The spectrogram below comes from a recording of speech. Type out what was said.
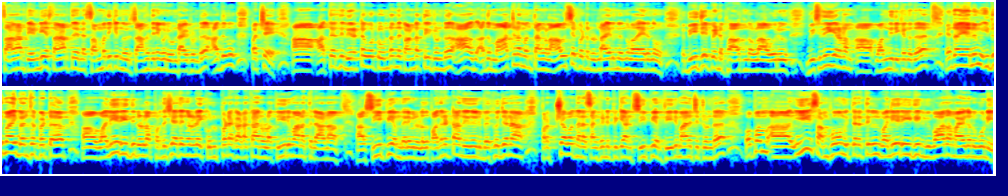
സ്ഥാനാർത്ഥി എൻ ഡി എ സ്ഥാനാർത്ഥി തന്നെ സമ്മതിക്കുന്ന ഒരു സാഹചര്യം കൂടി ഉണ്ടായിട്ടുണ്ട്. അത് പക്ഷേ അത്തരത്തിൽ ഇരട്ട വോട്ട് ഉണ്ടെന്ന് കണ്ടെത്തിയിട്ടുണ്ട്. ആ അത് മാറ്റണമെന്ന് തങ്ങൾ ആവശ്യപ്പെട്ടിട്ടുണ്ടായിരുന്നു എന്നുള്ളതായിരുന്നു ബി ജെ പിയുടെ ഭാഗത്തു നിന്നുള്ള ഒരു വിശദീകരണം വന്നിരിക്കുന്നത്. എന്തായാലും ഇതുമായി ബന്ധപ്പെട്ട് വലിയ രീതിയിലുള്ള പ്രതിഷേധങ്ങളിലേക്ക് ഉൾപ്പെടെ കടക്കാനുള്ള തീരുമാനത്തിലാണ് സി പി എം നിലവിലുള്ളത്. പതിനെട്ടാം തീയതി ഒരു ബഹുജന പ്രക്ഷോഭം തന്നെ സംഘടിപ്പിക്കാൻ സി പി എം തീരുമാനിച്ചിട്ടുണ്ട്. ഒപ്പം ഈ സംഭവം ഇത്തരത്തിൽ വലിയ രീതിയിൽ വിവാദമായതോടുകൂടി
